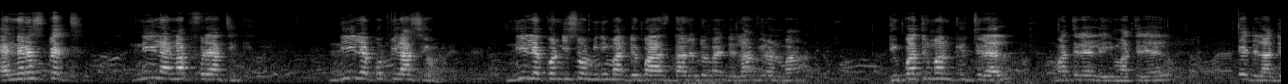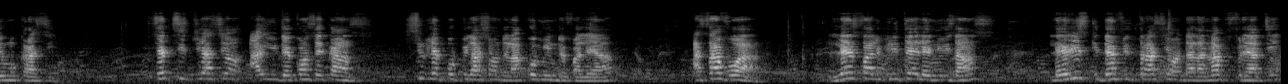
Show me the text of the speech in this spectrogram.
Elle ne respecte ni la nappe phréatique, ni les populations, ni les conditions minimales de base dans le domaine de l'environnement, du patrimoine culturel, matériel et immatériel, et de la démocratie. Cette situation a eu des conséquences sur les populations de la commune de Falea, à savoir l'insalubrité et les nuisances, les risques d'infiltration dans la nappe phréatique,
